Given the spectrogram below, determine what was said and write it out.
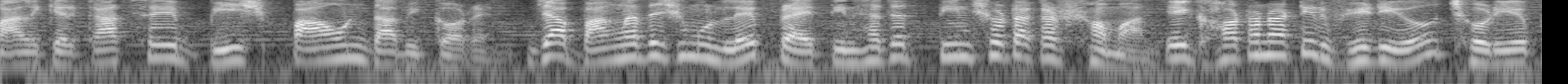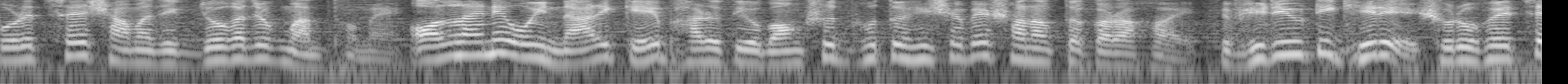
মালিকের কাছে বিশ পাউন্ড দাবি করেন, যা বাংলাদেশি মূল্যে প্রায় তিন হাজার তিনশো টাকার সমান। এই ঘটনাটির ভিডিও ছড়িয়ে পড়েছে সামাজিক যোগাযোগ মাধ্যমে। অনলাইনে ওই নারীকে ভারতীয় বংশোদ্ভূত হিসেবে শনাক্ত করা হয়। ভিডিওটি ঘিরে শুরু হয়েছে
